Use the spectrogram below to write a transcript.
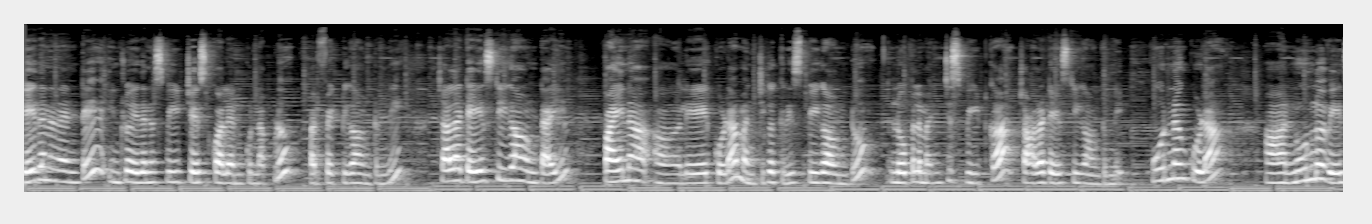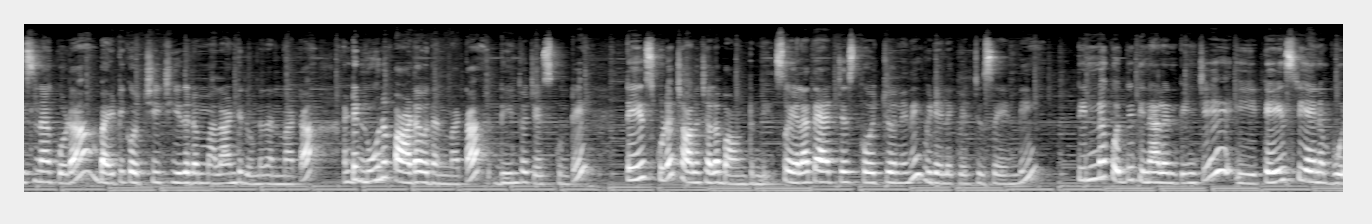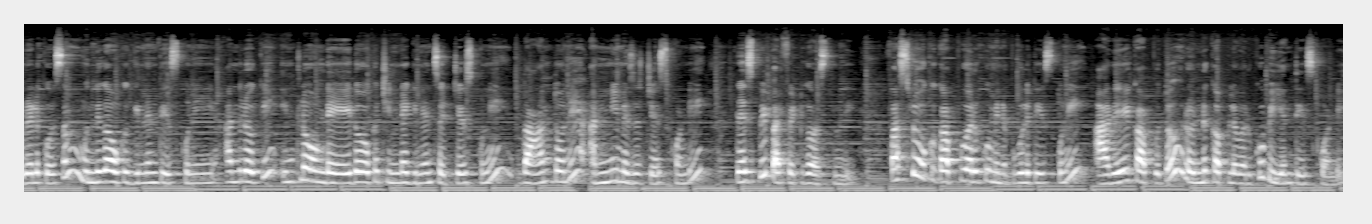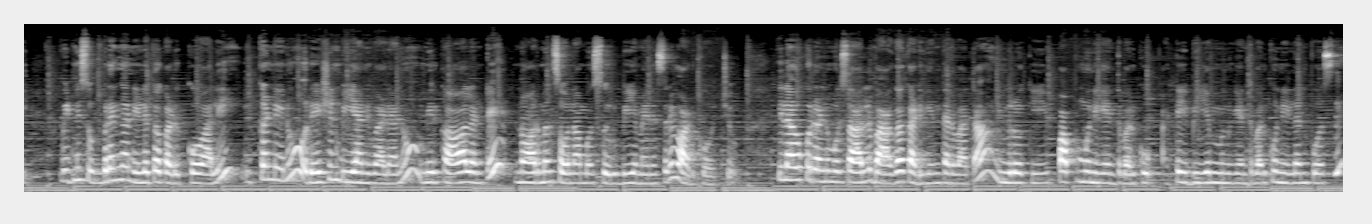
లేదని అంటే ఇంట్లో ఏదైనా స్వీట్ చేసుకోవాలి అనుకున్నప్పుడు పర్ఫెక్ట్గా ఉంటుంది. చాలా టేస్టీగా ఉంటాయి. పైన లేయర్ కూడా మంచిగా క్రిస్పీగా ఉంటూ లోపల మంచి స్వీట్గా చాలా టేస్టీగా ఉంటుంది. పూర్ణం కూడా ఆ, నూనెలో వేసినా కూడా బయటికి వచ్చి చీదడం అలాంటిది ఉండదన్నమాట. అంటే నూనె పాడవదనమాట దీంతో చేసుకుంటే. టేస్ట్ కూడా చాలా చాలా బాగుంటుంది. సో ఎలా తయారు చేసుకోవచ్చు అనేది వీడియోలోకి వెళ్ళి చూసేయండి. తిన్న కొద్దీ తినాలనిపించే ఈ టేస్టీ అయిన బూరెల కోసం ముందుగా ఒక గిన్నెను తీసుకుని అందులోకి ఇంట్లో ఉండే ఏదో ఒక చిన్న గిన్నెను సెట్ చేసుకుని దాంతోనే అన్నీ మెజర్ చేసుకోండి. రెసిపీ పర్ఫెక్ట్గా వస్తుంది. ఫస్ట్ ఒక కప్పు వరకు మినపగుళ్ళు తీసుకుని అదే కప్పుతో రెండు కప్పుల వరకు బియ్యం తీసుకోండి. వీటిని శుభ్రంగా నీళ్ళతో కడుక్కోవాలి. ఇక్కడ నేను రేషన్ బియ్యాన్ని వాడాను. మీరు కావాలంటే నార్మల్ సోనా మసూరు బియ్యం అయినా సరే వాడుకోవచ్చు. ఇలా ఒక రెండు మూడు సార్లు బాగా కడిగిన తర్వాత ఇందులోకి పప్పు మునిగేంత వరకు అంటే బియ్యం మునిగేంత వరకు నీళ్ళని పోసి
